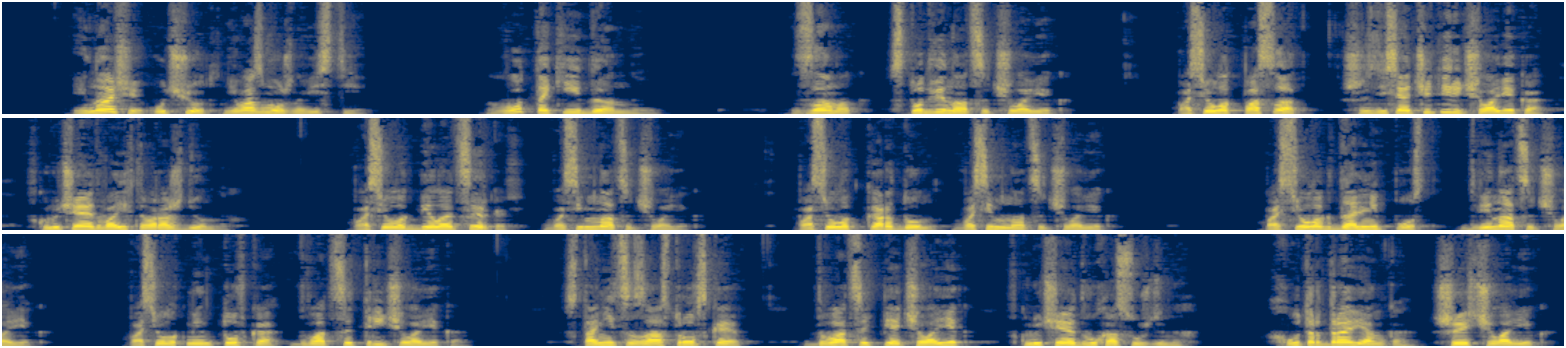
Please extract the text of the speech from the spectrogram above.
Иначе учет невозможно вести. Вот такие данные. Замок 112 человек. Поселок Посад 64 человека, включая двоих новорожденных. Поселок Белая Церковь 18 человек. Поселок Кордон 18 человек. Поселок Дальний Пост 12 человек. Поселок Ментовка – 23 человека. Станица Заостровская – 25 человек, включая двух осужденных. Хутор Дровянка – 6 человек.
